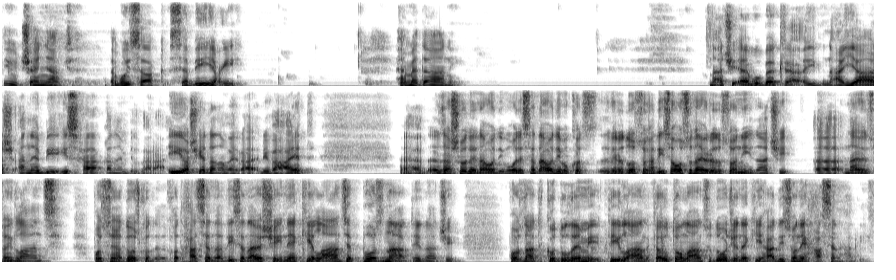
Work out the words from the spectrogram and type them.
i učenjak, Ebu Isak Sebi'i, Hemedani. Znači, Ebu Bekra ibn Ajaš, a ne bi Ishaq, a ne bi Bara. I još jedan ovaj rivajet. E, zašto ovdje navodimo? Ovdje sad navodimo kod vjerodostojnog hadisa, ovo su najvjerodostojniji, znači, e, najvjerodostojniji lanci. Posljedno doći kod, kod Hasan hadisa navešće i neke lance poznate, znači, poznate kod ulemi, ti lan, kad u tom lancu dođe neki hadis, on je Hasan hadis.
